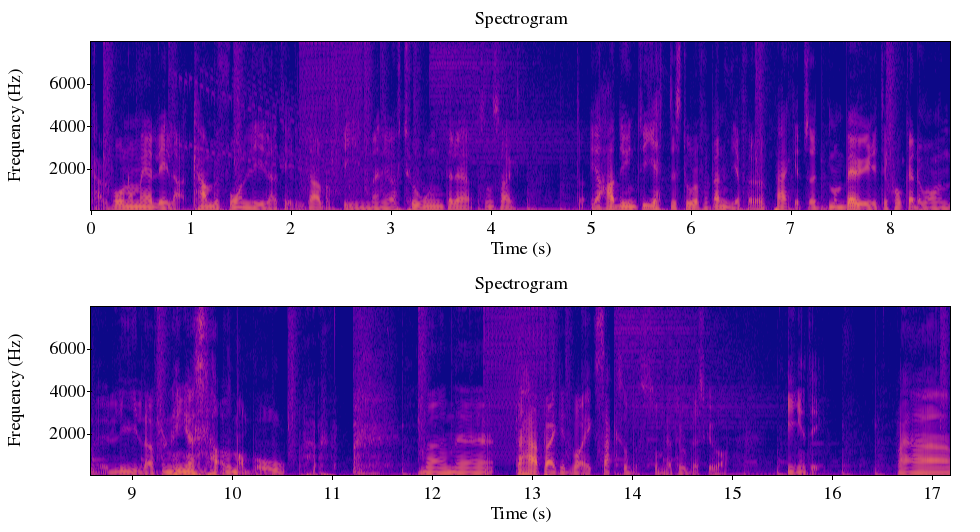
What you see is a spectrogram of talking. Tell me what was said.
Kan vi få någon mer lila? Kan vi få en lila till? Det här var fin, men jag tror inte det som sagt. Jag hade ju inte jättestora förväntningar för packet så man blev ju lite chockad. Det var en lila från ingenstans. Man bara oh. Men eh, det här packet var exakt som, som jag trodde det skulle vara. Ingenting. Eh,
